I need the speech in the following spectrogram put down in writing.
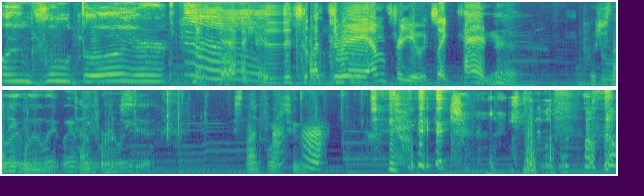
I'm so tired. Because it's not 3 a.m. for you. It's like 10. Yeah, Twitch is not Wait, even wait, wait, ten wait, for wait, us wait. yet. It's nine forty-two. what the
